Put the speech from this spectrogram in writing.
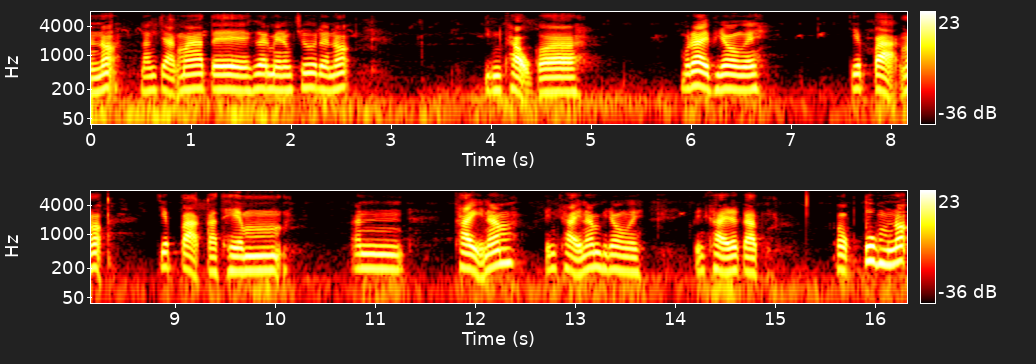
น่ะเนาะหลังจากมาแต่เพื่อนแม่น้องเชิดแล้วเนาะกินข้าวก็บ่ได้พี่น้องเอ้ยเจ็บปากเนาะเจ็บปากกะแถมอันไข่น้ำเป็นไข่น้ำพี่น้องเอ้ยเป็นไข่แล้วกับออกตุ่มเนาะ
